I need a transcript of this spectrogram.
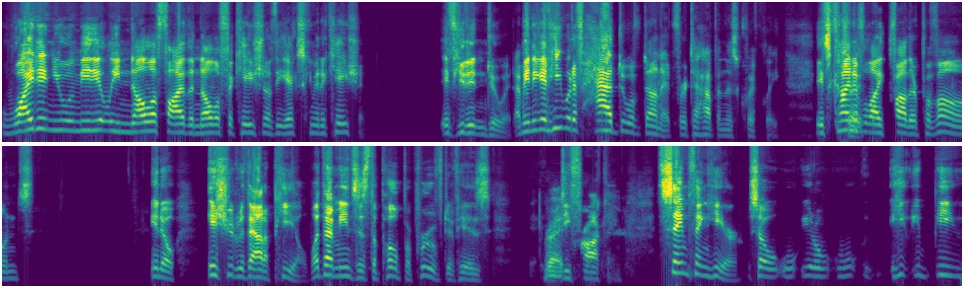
why didn't you immediately nullify the nullification of the excommunication? If you didn't do it. I mean, again, he would have had to have done it for it to happen this quickly. It's kind right. of like Father Pavone's, you know, issued without appeal. What that means is the Pope approved of his right. defrocking. Same thing here. So you know, he he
